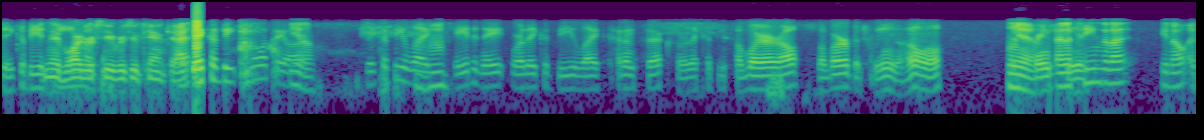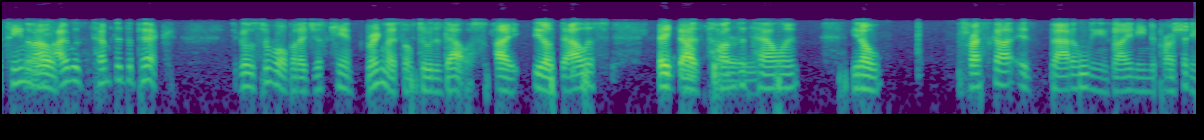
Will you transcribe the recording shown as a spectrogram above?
they could be a They have team. wide receivers who can't catch. They could be. You know what they are? You know, They could be like Mhm. eight and eight, or they could be like ten and six, or they could be somewhere else, somewhere between. I don't know. yeah, strange and a team. team that I, you know, a team that Oh. I, I was tempted to pick to go to the Super Bowl, but I just can't bring myself to it. Is Dallas? I, you know, Dallas has tons of talent. You know, Prescott is battling anxiety and depression. He,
